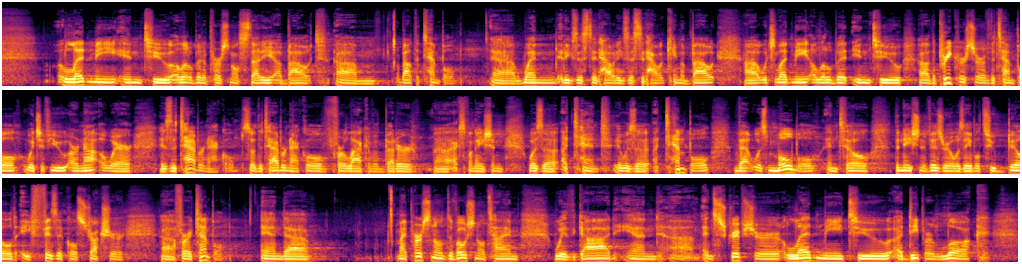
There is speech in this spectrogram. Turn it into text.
led me into a little bit of personal study about um, about the temple uh, when it existed, how it existed, how it came about, uh, which led me a little bit into uh, the precursor of the temple, which, if you are not aware, is the tabernacle. So, the tabernacle, for lack of a better uh, explanation, was a, a, tent. It was a, a, temple that was mobile until the nation of Israel was able to build a physical structure uh, for a temple. And uh, my personal devotional time with God and, uh, and Scripture led me to a deeper look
